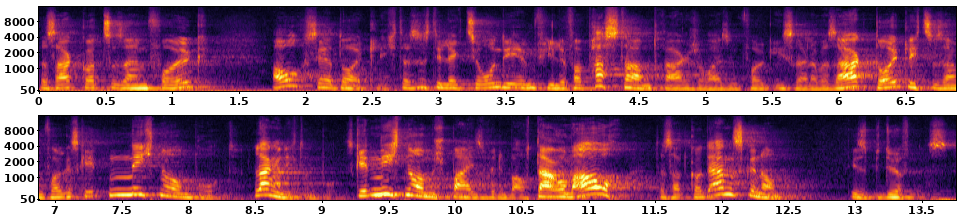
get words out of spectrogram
Das sagt Gott zu seinem Volk auch sehr deutlich. Das ist die Lektion, die eben viele verpasst haben, tragischerweise im Volk Israel. Aber sagt deutlich zu seinem Volk, es geht nicht nur um Brot, lange nicht um Brot. Es geht nicht nur um Speise für den Bauch, darum auch. Das hat Gott ernst genommen, dieses Bedürfnis.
